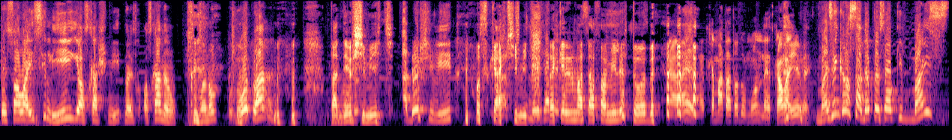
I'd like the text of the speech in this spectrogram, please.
Pessoal aí se ligue, Oscar Schmidt. Não, Oscar não. O nome do outro lá, Tadeu Schmidt. Tadeu Schmidt. Oscar Schmidt. Tá querendo matar a família toda. Caralho, o Neto quer matar todo mundo, Neto. Calma aí, velho. Mas é engraçado, é o pessoal que mais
